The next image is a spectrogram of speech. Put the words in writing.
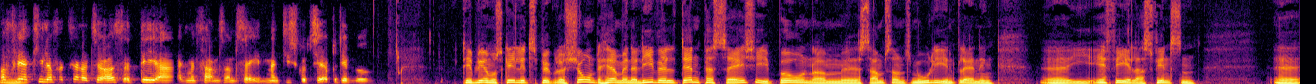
og mhm. flere kilder fortæller til os, at det er Ahmed Samsam-sagen, man diskuterer på det møde. Det bliver måske lidt spekulation det her, men alligevel den passage i bogen om øh, Samsons mulige indblanding øh, i FE eller Finsen øh,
